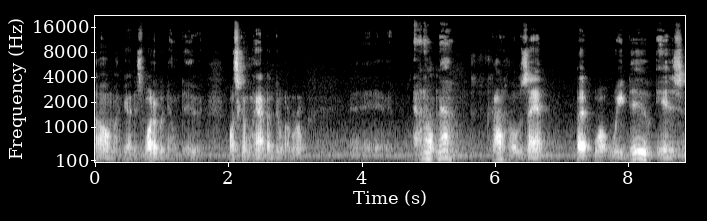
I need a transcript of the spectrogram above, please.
Oh my goodness, what are we going to do? What's going to happen to our world? Uh, I don't know. God holds that. But what we do is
